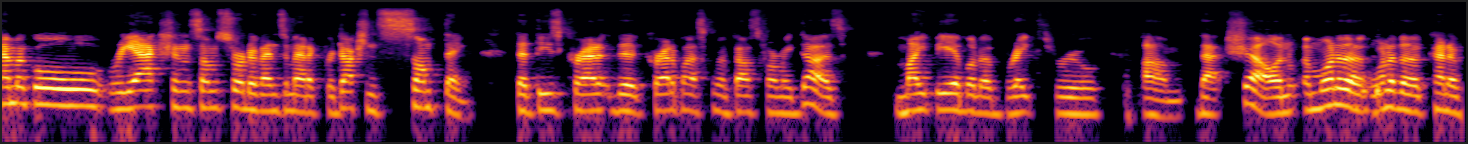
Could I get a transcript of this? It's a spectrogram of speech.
chemical reaction, some sort of enzymatic production, something that these kerat- the keratoplasticum and falciforme does might be able to break through um, that shell. And, and one of the one of the kind of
